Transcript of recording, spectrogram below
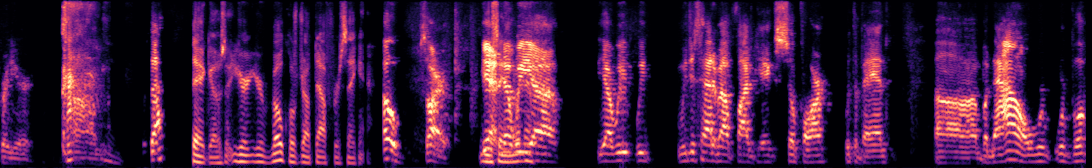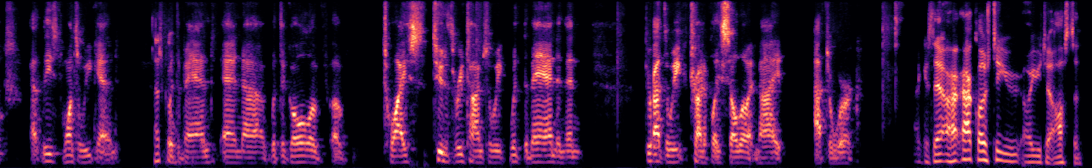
for a year. Um that there it goes. Your your vocals dropped out for a second. Oh sorry. Yeah no we uh yeah we we we just had about five gigs so far with the band. Uh but now we're we're booked at least once a weekend that's cool. with the band and uh with the goal of of twice two to three times a week with the band and then throughout the week try to play solo at night after work like I said, how, how close to you are you to Austin?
